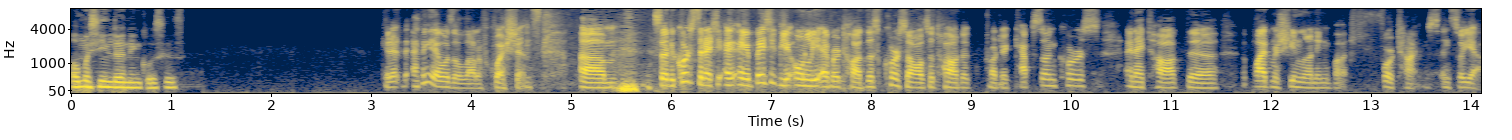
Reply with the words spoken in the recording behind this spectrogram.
or machine learning courses I think that was a lot of questions. Um, so the course that I, t- I basically only ever taught this course. I also taught a Project Capstone course, and I taught the applied machine learning about four times. And so yeah,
